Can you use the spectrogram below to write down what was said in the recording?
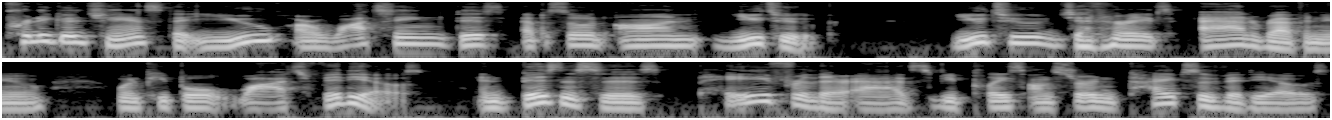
pretty good chance that you are watching this episode on YouTube. YouTube generates ad revenue when people watch videos, and businesses pay for their ads to be placed on certain types of videos,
